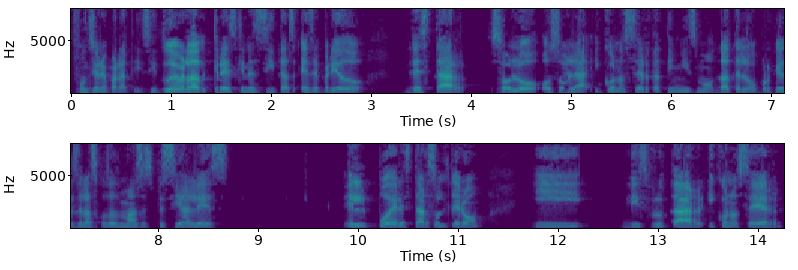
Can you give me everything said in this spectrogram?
funcione para ti. Si tú de verdad crees que necesitas ese periodo de estar solo o sola y conocerte a ti mismo, dátelo, porque es de las cosas más especiales el poder estar soltero y disfrutar y conocer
